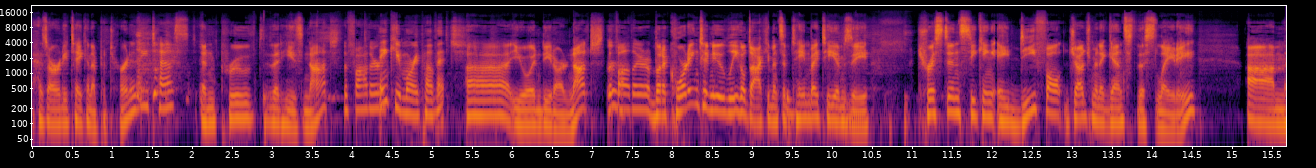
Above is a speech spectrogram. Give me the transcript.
has already taken a paternity test and proved that he's not the father. Thank you, Maury Povich. Uh, you indeed are not the father. But according to new legal documents obtained by TMZ, Tristan seeking a default judgment against this lady, um,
